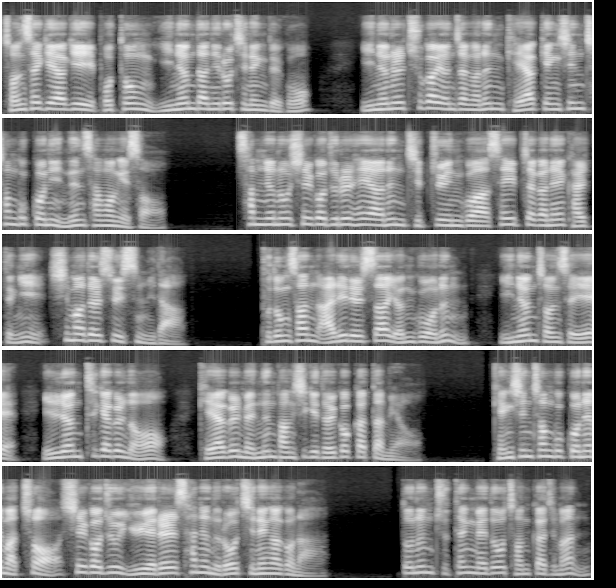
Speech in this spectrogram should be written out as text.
전세 계약이 보통 2년 단위로 진행되고 2년을 추가 연장하는 계약갱신 청구권이 있는 상황에서 3년 후 실거주를 해야 하는 집주인과 세입자 간의 갈등이 심화될 수 있습니다. 부동산 알114 연구원은 2년 전세에 1년 특약을 넣어 계약을 맺는 방식이 될 것 같다며 갱신 청구권에 맞춰 실거주 유예를 4년으로 진행하거나 또는 주택 매도 전까지만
